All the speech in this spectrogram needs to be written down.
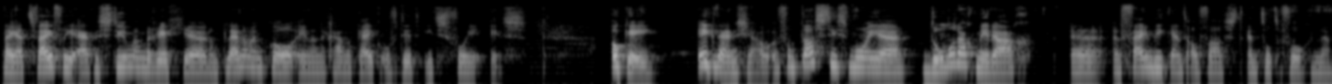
nou ja, twijfel je ergens, stuur me een berichtje. Dan plannen we een call in en dan gaan we kijken of dit iets voor je is. Oké, ik wens jou een fantastisch mooie donderdagmiddag. Uh, een fijn weekend alvast en tot de volgende.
